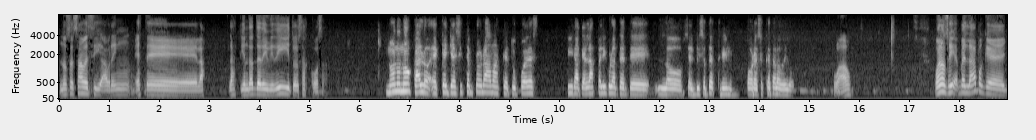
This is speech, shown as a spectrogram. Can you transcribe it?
no se sabe si abren este las, las tiendas de DVD y todas esas cosas. No, no, no, Carlos, es que ya existen programas que tú puedes piratear las películas desde los servicios de streaming. Por eso es que te lo digo. Wow. Bueno, sí, es verdad, porque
